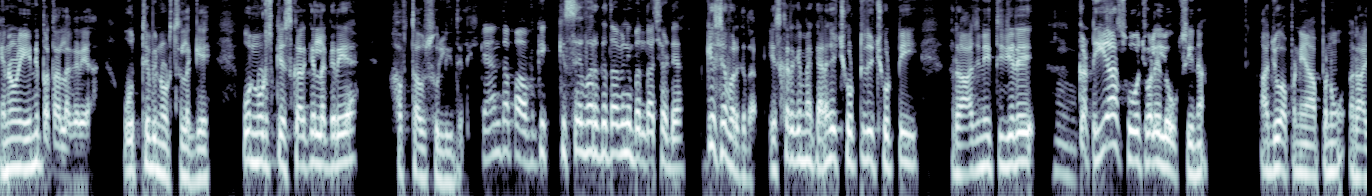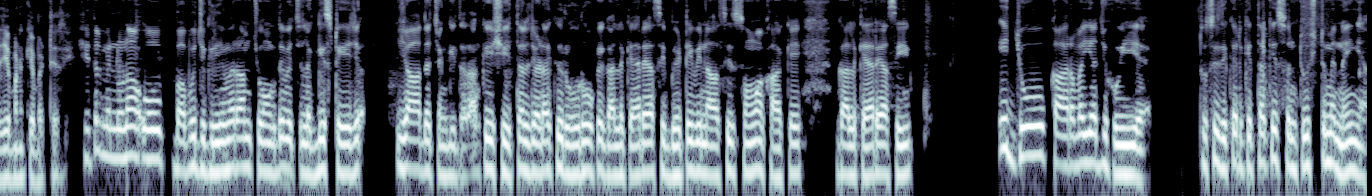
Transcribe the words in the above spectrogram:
ਇਹਨਾਂ ਨੂੰ ਇਹ ਨਹੀਂ ਪਤਾ ਲੱਗ ਰਿਹਾ ਉੱਥੇ ਵੀ ਨੋਟਿਸ ਲੱਗੇ। ਉਹ ਨੋਟਿਸ ਕਿਸ ਕਰਕੇ ਲੱਗ ਰਿਹਾ? ਹਫਤਾ ਵਸੂਲੀ ਦੇ ਲਈ। ਕਹਿਣ ਦਾ ਭਾਵ ਕਿ ਕਿਸੇ ਵਰਗ ਦਾ ਵੀ ਨਹੀਂ ਬੰਦਾ ਛੱਡਿਆ। ਕਿਸੇ ਵਰਗ ਦਾ। ਇਸ ਕਰਕੇ ਮੈਂ ਕਹਿ ਰਿਹਾ ਕਿ ਛੋਟੀ ਤੋਂ ਛੋਟੀ ਰਾਜਨੀਤੀ ਜਿਹੜੇ ਘਟੀਆ ਸੋਚ ਵਾਲੇ ਲੋਕ ਸੀ ਨਾ ਅੱਜ ਉਹ ਆਪਣੇ ਆਪ ਨੂੰ ਰਾਜੇ ਬਣ ਕੇ ਬੈਠੇ ਸੀ। ਸ਼ੀਤਲ ਮੈਨੂੰ ਨਾ ਉਹ ਬਾਬੂ ਜਗਰੀਵਰ ਰਾਮ ਚੌਂਕ ਦੇ ਵਿੱਚ ਲੱਗੀ ਸਟੇਜ ਯਾਦ ਹੈ ਚੰਗੀ ਤਰ੍ਹਾਂ ਕਿ ਸ਼ੀਤਲ ਜਿਹੜਾ ਕਿ ਰੋ ਰੋ ਕੇ ਗੱਲ ਕਹਿ ਰਿਹਾ ਸੀ ਬੇਟੀ ਵੀ ਨਾਲ ਸੀ ਸੋਹਾਂ ਖਾ ਕੇ ਗੱਲ ਕਹਿ ਰਿਹਾ ਸੀ। ਇਹ ਜੋ ਕਾਰਵਾਈ ਅੱਜ ਹੋਈ ਹੈ ਤੁਸੀਂ ਜ਼ਿਕਰ ਕੀਤਾ ਕਿ ਸੰਤੁਸ਼ਟ ਮੈਂ ਨਹੀਂ ਆ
